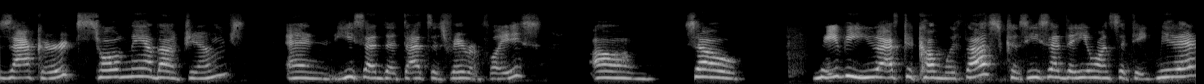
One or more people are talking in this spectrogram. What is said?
Zach Ertz told me about Jim's, and he said that that's his favorite place. Um, so maybe you have to come with us because he said that he wants to take me there.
